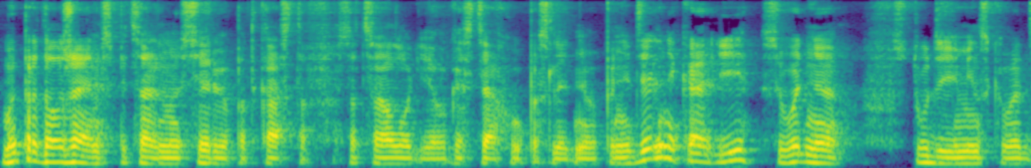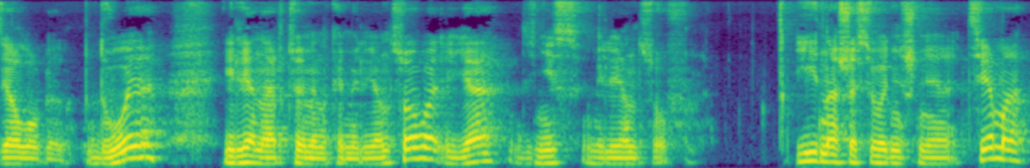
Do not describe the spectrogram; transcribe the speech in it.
Мы продолжаем специальную серию подкастов «Социология в гостях» у последнего понедельника. И сегодня в студии Минского диалога двое. Елена Артеменко-Мильянцова и я, Денис Мильянцов. И наша сегодняшняя тема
